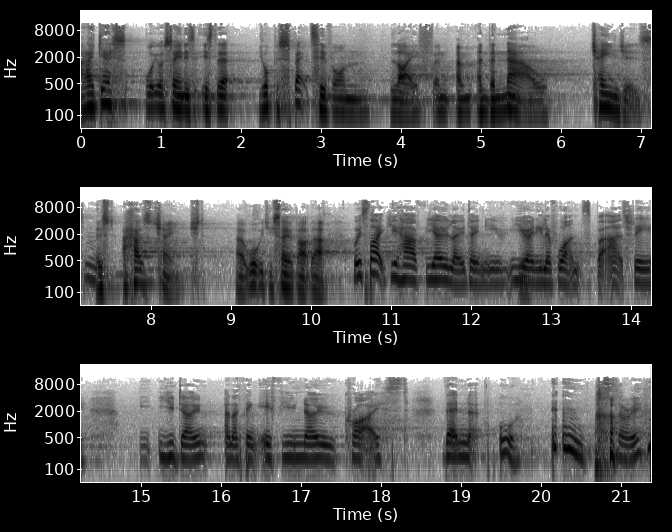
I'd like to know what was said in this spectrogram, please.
and I guess what you're saying is, is that your perspective on life and, and, and the now changes, has, has changed. Uh, what would you say about that? Well, it's like you have YOLO, don't you? You Yeah. only live once, but actually, you don't. And I think if you know Christ, then. Oh, sorry.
